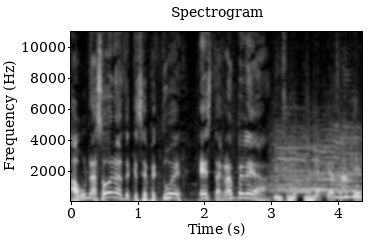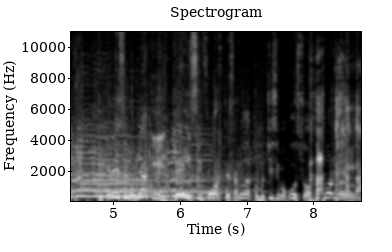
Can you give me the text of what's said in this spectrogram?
a unas horas de que se efectúe esta gran pelea. Queridísimo Iñaki Arzate, mi queridísimo Iñaki, JC Force te saluda con muchísimo gusto. Good morning.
